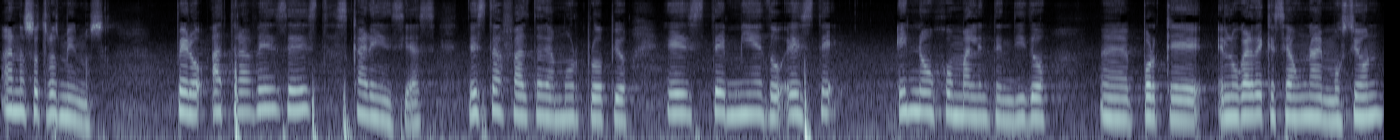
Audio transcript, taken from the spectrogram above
a nosotros mismos. Pero a través de estas carencias, de esta falta de amor propio, este miedo, este enojo malentendido, eh, porque en lugar de que sea una emoción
